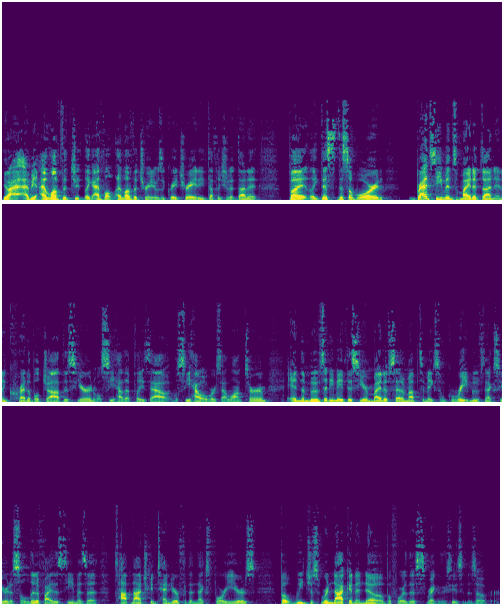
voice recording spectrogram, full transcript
You know, I, I mean, I love the like I thought I love the trade. It was a great trade. He definitely should have done it. But like this this award Brad Stevens might have done an incredible job this year, and we'll see how that plays out. We'll see how it works out long term. And the moves that he made this year might have set him up to make some great moves next year to solidify this team as a top notch contender for the next four years. But we just, we're not going to know before this regular season is over.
